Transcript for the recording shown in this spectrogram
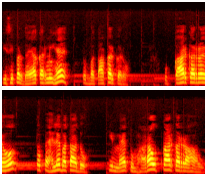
किसी पर दया करनी है तो बताकर करो। उपकार कर रहे हो तो पहले बता दो कि मैं तुम्हारा उपकार कर रहा हूँ।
